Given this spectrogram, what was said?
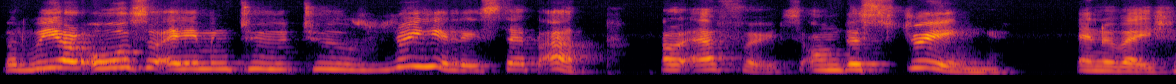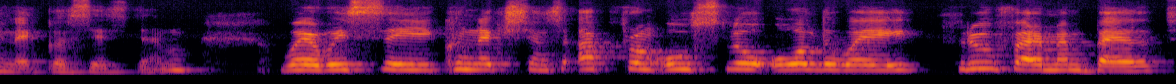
But we are also aiming to, to really step up our efforts on the string innovation ecosystem, where we see connections up from Oslo all the way through Fehmarn Belt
